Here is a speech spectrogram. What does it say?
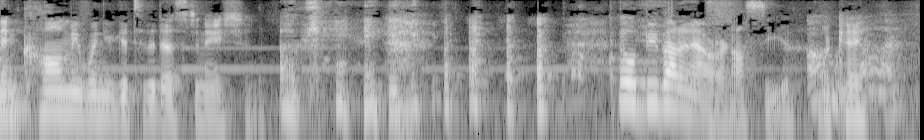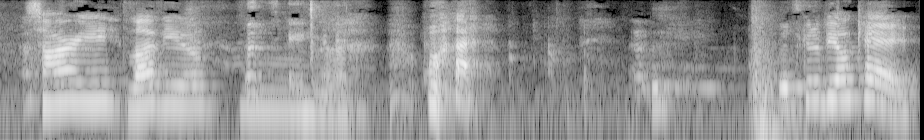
then call me when you get to the destination. Okay. It'll be about an hour and I'll see you. Oh okay. my God. Sorry. Love you. Mm. what? It's gonna be okay.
